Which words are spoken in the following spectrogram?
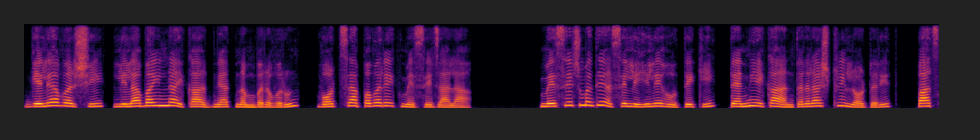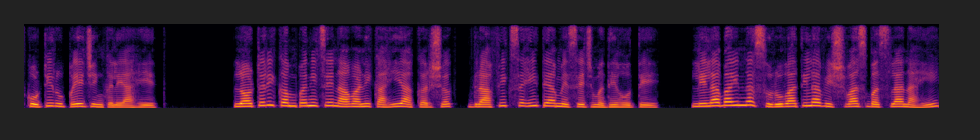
गेल्या वर्षी लीलाबाईंना एका अज्ञात नंबरवरून व्हॉट्सॲपवर एक मेसेज आला. मेसेजमध्ये असे लिहिले होते की त्यांनी एका आंतरराष्ट्रीय लॉटरीत पाच कोटी रुपये जिंकले आहेत. लॉटरी कंपनीचे नाव आणि काही आकर्षक ग्राफिक्सही त्या मेसेजमध्ये होते. लीलाबाईंना सुरुवातीला विश्वास बसला नाही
